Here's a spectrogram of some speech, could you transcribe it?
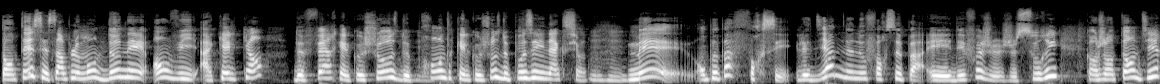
Tenter, c'est simplement donner envie à quelqu'un de faire quelque chose, de mhm. prendre quelque chose, de poser une action. Mhm. Mais on ne peut pas forcer. Le diable ne nous force pas. Et des fois, je, souris quand j'entends dire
